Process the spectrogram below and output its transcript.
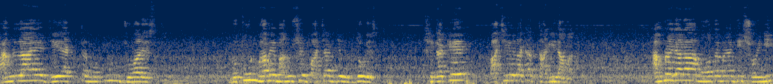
বাংলায় যে একটা নতুন জোয়ার এসছে, নতুনভাবে মানুষের বাঁচার যে উদ্যোগ এসছে, সেটাকে বাঁচিয়ে রাখার তাগিদ আমাদের আমরা যারা মমতা ব্যানার্জির সৈনিক,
